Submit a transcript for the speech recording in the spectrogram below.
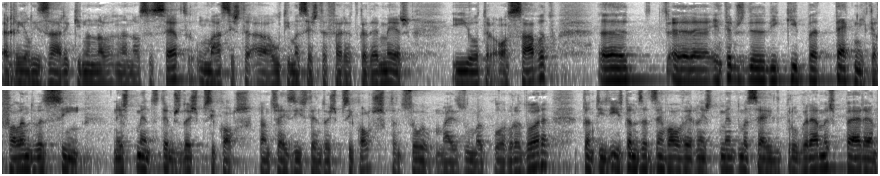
a realizar aqui no, na nossa sede, uma à, sexta, à última sexta-feira de cada mês e outra ao sábado. Uh, uh, em termos de, de, equipa técnica, falando assim, neste momento temos dois psicólogos, portanto já existem dois psicólogos, portanto sou mais uma colaboradora, portanto e, e estamos a desenvolver neste momento uma série de programas para,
